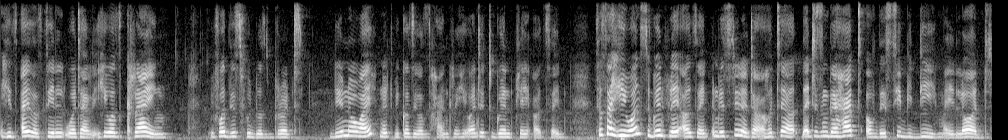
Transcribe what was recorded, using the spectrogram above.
his eyes are still watery. He was crying before this food was brought. Do you know why? Not because he was hungry. He wanted to go and play outside. Sasa he wants to go and play outside, and we're still at a hotel that is in the heart of the CBD, my lord.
